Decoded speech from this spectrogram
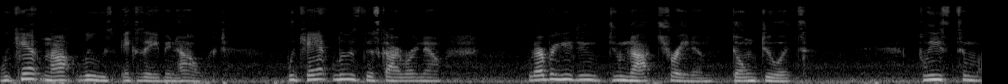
We can't not lose Xavien Howard. We can't lose this guy right now. Whatever you do, do not trade him. Don't do it. Please, to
